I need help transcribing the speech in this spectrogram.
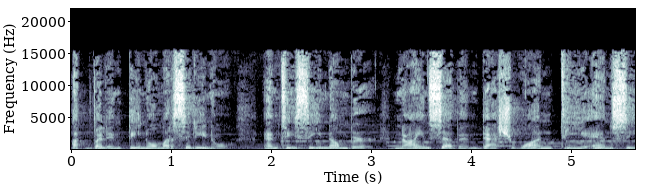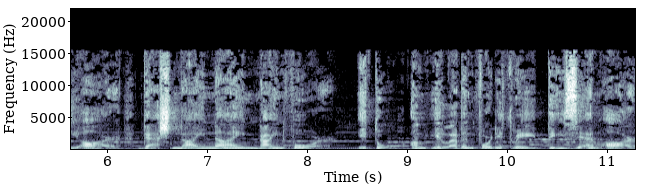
at Valentino Marcelino, NTC number 97-1TNCR-9994. Ito ang 1143 DZMR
